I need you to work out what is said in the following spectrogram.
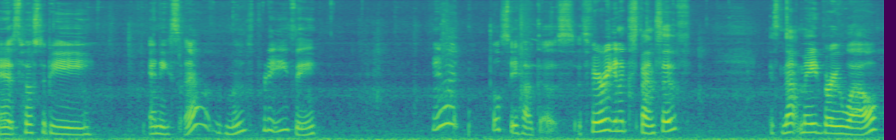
and it's supposed to be any. Oh, it moves pretty easy. You know what? We'll see how it goes. It's very inexpensive. It's not made very well.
